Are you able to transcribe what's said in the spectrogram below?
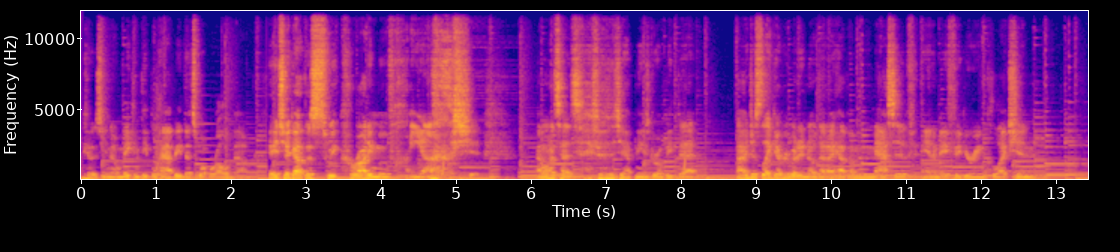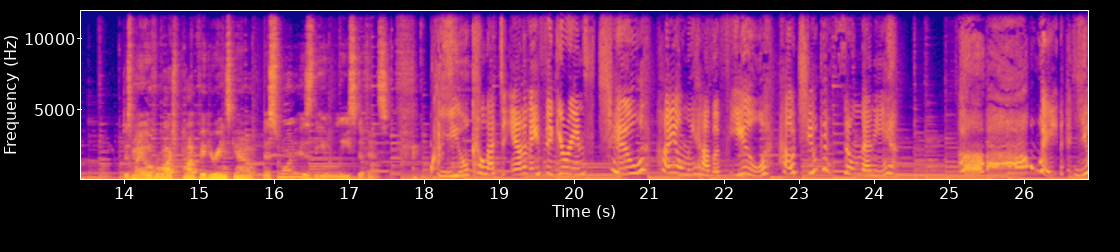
because you know making people happy that's what we're all about hey check out this sweet karate move yeah shit i once had a japanese girl beat that i just like everybody to know that i have a massive anime figurine collection does my overwatch pop figurines count this one is the least offensive You collect anime figurines too? I only have a few. How'd you get so many? Wait, you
